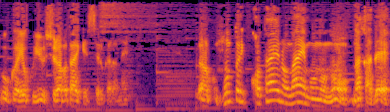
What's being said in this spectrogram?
僕がよく言う修羅場体験してるからね。あの本当に答えのないものの中で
